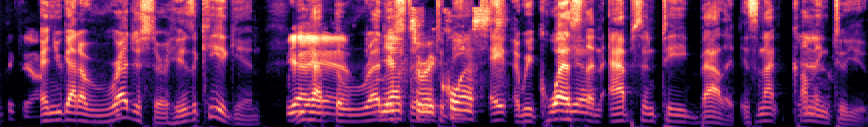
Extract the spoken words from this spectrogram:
I think they are. And you got to register. Here's the key again. yeah, you yeah, have yeah. to register to request. be a, request Yeah. an absentee ballot. It's not coming to you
